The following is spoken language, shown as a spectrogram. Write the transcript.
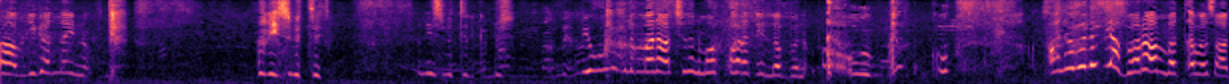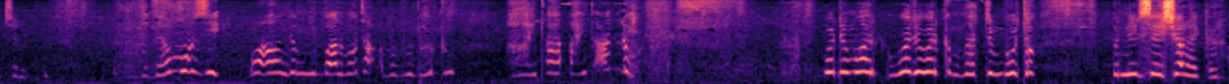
ራብ ሊገለኝ ነው። እኔስ ብትል እኔስ ብትል ቅዱስ ቢሆንም ልመናችንን ማቋረጥ የለብንም። አለበለዚያ በረሃብ መጠበሳችን። ደግሞ እዚህ ዋንግ የሚባል ቦታ ብ- ብ- ብርዱ አይጣ አይጣል ነው። ወደ ማርክ ወደ ወርቅ ማዕድን ቦታ ብንሄድ ሳይሻል አይቀርም።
